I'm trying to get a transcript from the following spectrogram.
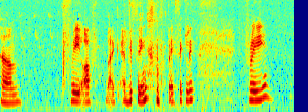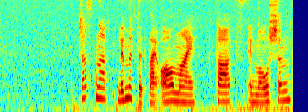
um, free of like everything, basically, free, just not limited by all my thoughts, emotions,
